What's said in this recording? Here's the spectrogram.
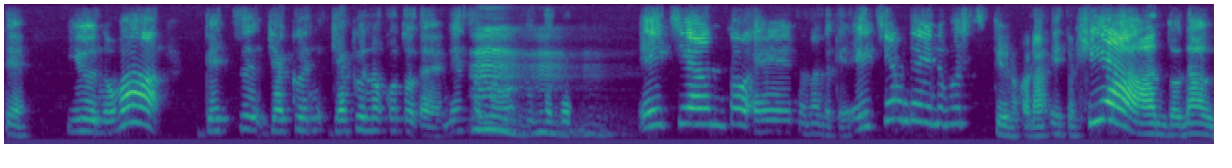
ていうのは、別、逆、逆のことだよね。そうんの、うんうん、H& えっ、と、なんだっけ、H&N 物質っていうのかな、えっ、と、Here and Now っ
